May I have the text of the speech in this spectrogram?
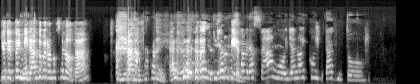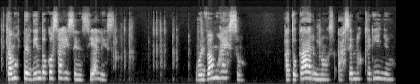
Yo te estoy mirando, pero no se nota. Estoy mirando, ya no nos abrazamos, ya no hay contacto. Estamos perdiendo cosas esenciales. Volvamos a eso, a tocarnos, a hacernos cariño,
